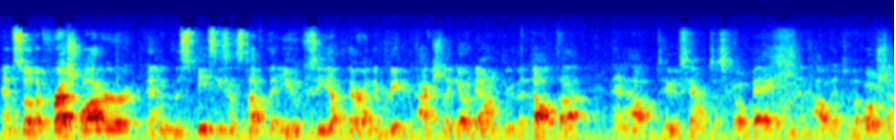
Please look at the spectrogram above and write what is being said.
And so the freshwater and the species and stuff that you see up there in the creek actually go down through the delta and out to San Francisco Bay and then out into the ocean.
